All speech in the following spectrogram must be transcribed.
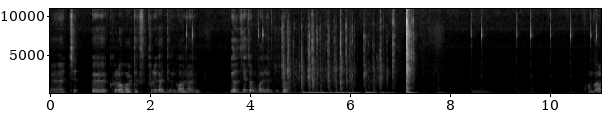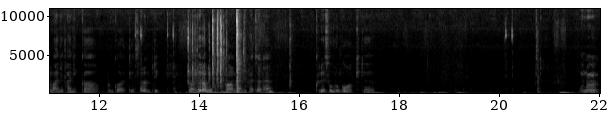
에, 제, 에, 글로벌 텍스프리 같은 거는 면세점 관련주죠. 음, 관광을 많이 가니까 오른 것 같아요. 사람들이 연휴라고 관광을 많이 가잖아요. 그래서 오른 것 같기도 해요. 오늘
